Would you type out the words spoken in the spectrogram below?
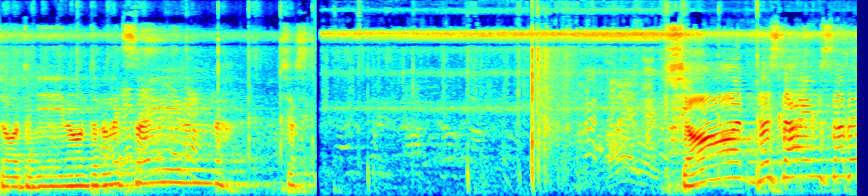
Shot again onto the left side and just shot this time seven.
